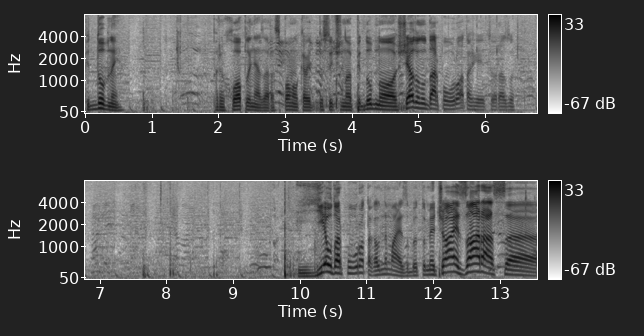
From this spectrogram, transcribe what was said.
Піддубний. Перехоплення зараз. Помилка від досвідченого піддубного. Ще один удар по воротах і цього разу. Є удар по воротах, але немає забитого м'яча. І зараз. е,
